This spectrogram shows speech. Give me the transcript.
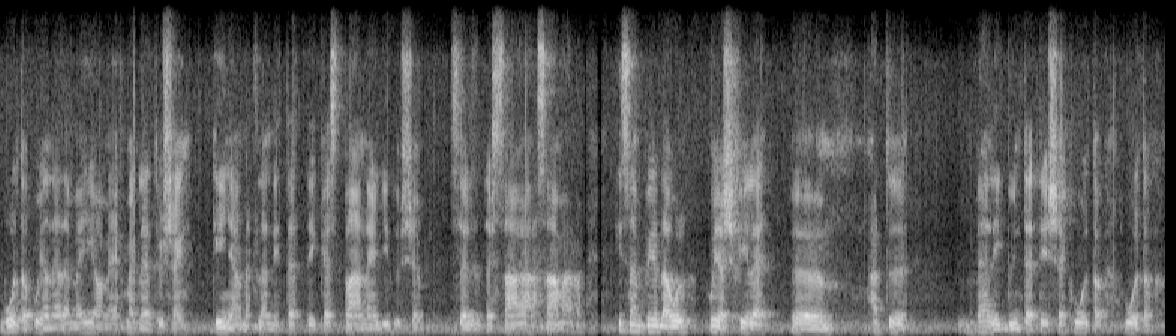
voltak olyan elemei, amelyek meglehetősen kényelmetlenné tették ezt, pláne egy idősebb szerzetes számára. Hiszen például olyasféle hát, ö, mellékbüntetések voltak, voltak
